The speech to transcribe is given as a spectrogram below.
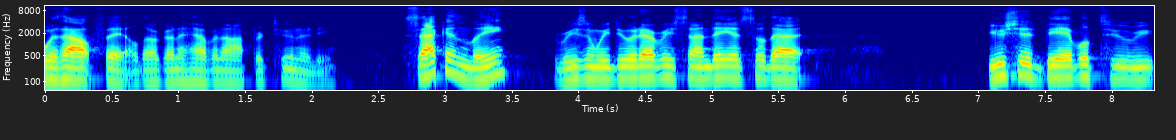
Without fail, they're going to have an opportunity. Secondly, the reason we do it every Sunday is so that you should be able to,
